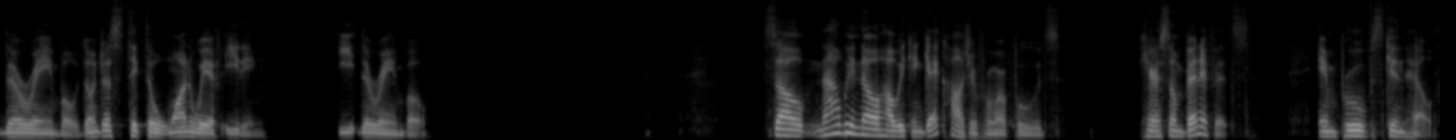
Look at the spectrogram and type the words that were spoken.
the rainbow. Don't just stick to one way of eating. Eat the rainbow. So now we know how we can get collagen from our foods. Here are some benefits improve skin health,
